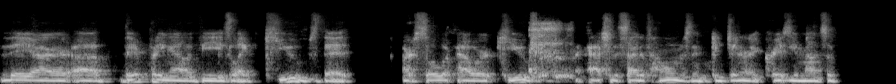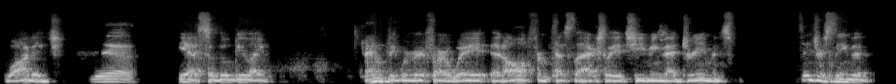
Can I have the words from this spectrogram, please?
they are uh, they're putting out these like cubes that are solar power cubes attached to the side of homes and can generate crazy amounts of wattage. Yeah. Yeah, so they'll be like, I don't think we're very far away at all from Tesla actually achieving that dream. And it's, it's interesting that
